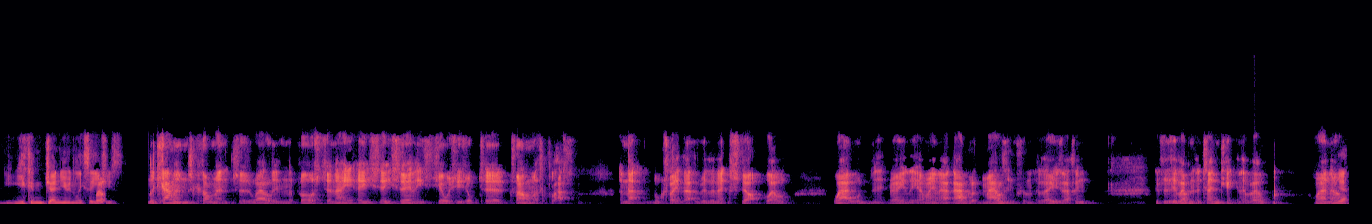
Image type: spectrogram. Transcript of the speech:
you can genuinely see Well- she's. The Cannon's comments as well in the post tonight, he's, he's saying he's sure she's up to Falmouth class, and that looks like that would be the next stop. Well, why wouldn't it, really? I mean, I, I've got miles in front of these. I think if there's 11 to 10 kicking about, why not? Yeah.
